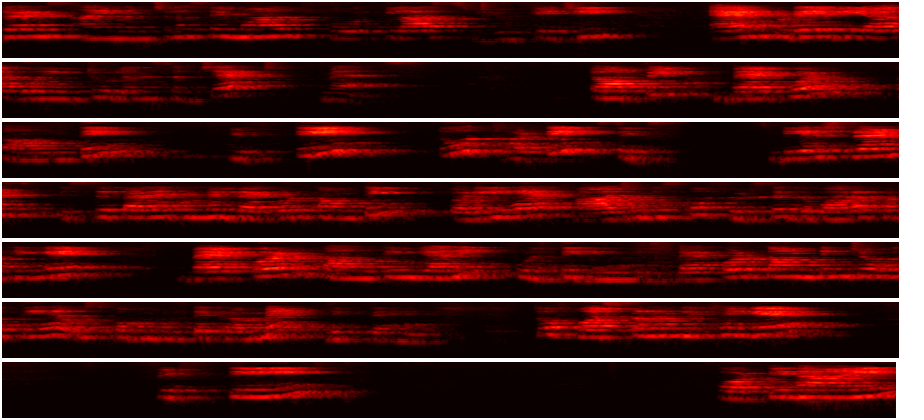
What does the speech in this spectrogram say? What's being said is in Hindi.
students, I am Anchana Semal, 4th class UKG and today we are going to learn subject maths. Topic backward counting 50 to 36. Dear students, इससे पहले हमने बैकवर्ड काउंटिंग पढ़ी है आज हम इसको फिर से दोबारा पढ़ेंगे बैकवर्ड काउंटिंग यानी उल्टी गिनती बैकवर्ड काउंटिंग जो होती है उसको हम उल्टे क्रम में लिखते हैं तो फ़र्स्ट हम लिखेंगे fifty 49,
